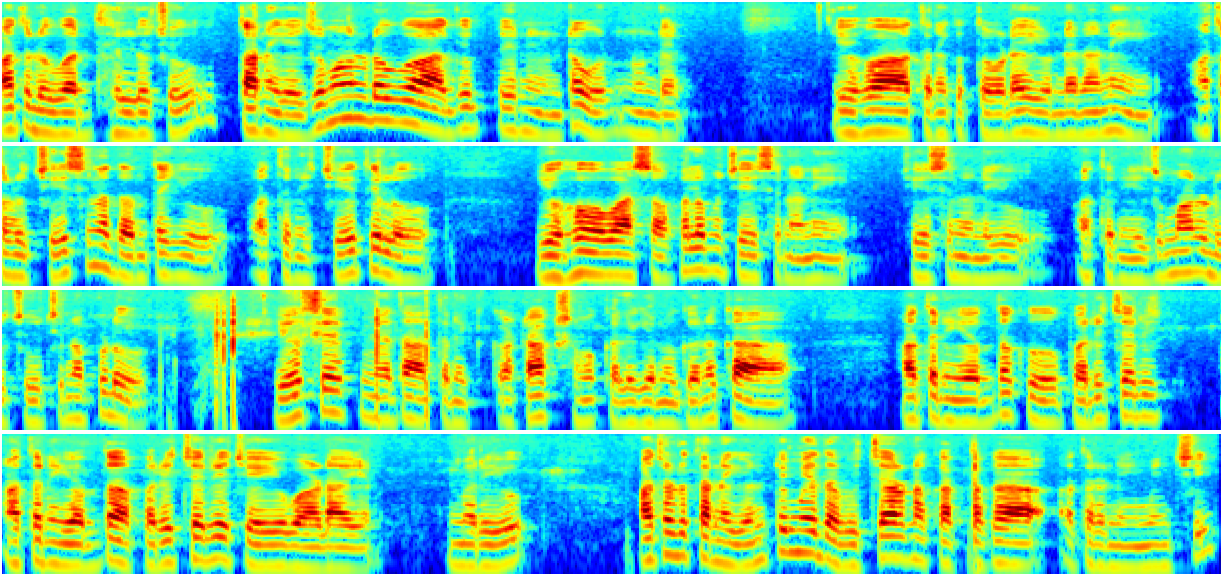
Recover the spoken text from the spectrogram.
అతడు వర్ధిల్లుచు తన యజమానుడు ఆగిపోయిన ఇంట నుండెను. యహోవా అతనికి తోడై ఉండెనని అతడు చేసినదంతయు అతని చేతిలో యహోవా సఫలము చేసినని చేసిననియు అతని యజమానుడు చూచినప్పుడు యోసేపు మీద అతనికి కటాక్షము కలిగెను గనుక అతని యొద్దకు పరిచర్య అతని యొద్ద పరిచర్య చేయువాడాయను. మరియు అతడు తన ఇంటి మీద విచారణకర్తగా అతడు నియమించి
